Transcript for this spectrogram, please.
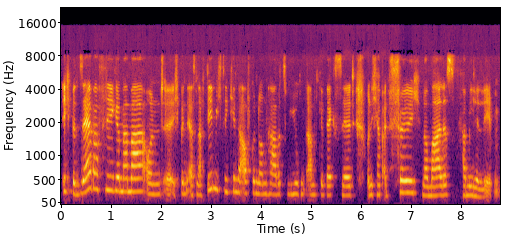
Ich bin selber Pflegemama und äh, ich bin erst nachdem ich die Kinder aufgenommen habe zum Jugendamt gewechselt und ich habe ein völlig normales Familienleben.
